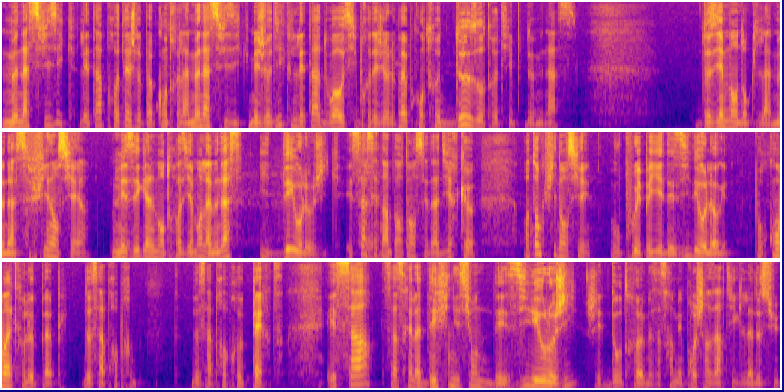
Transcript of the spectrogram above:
menace physique. L'État protège le peuple contre la menace physique. Mais je dis que l'État doit aussi protéger le peuple contre deux autres types de menaces. Deuxièmement, donc la menace financière, mais également troisièmement la menace idéologique. Et ça, Ouais. c'est important, c'est-à-dire que en tant que financier, vous pouvez payer des idéologues pour convaincre le peuple de sa propre de sa propre perte. Et ça, ça serait la définition des idéologies. J'ai d'autres, mais ça sera mes prochains articles là-dessus,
